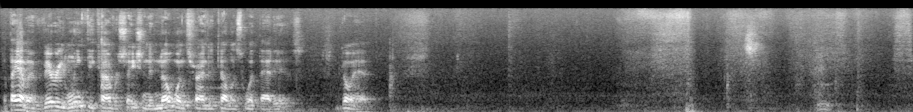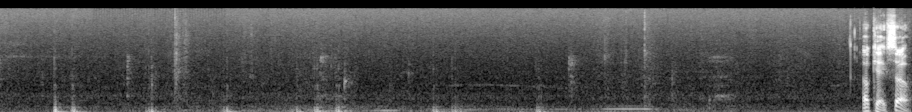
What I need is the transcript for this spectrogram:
But they have a very lengthy conversation, and no one's trying to tell us what that is. Go ahead. Okay, so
